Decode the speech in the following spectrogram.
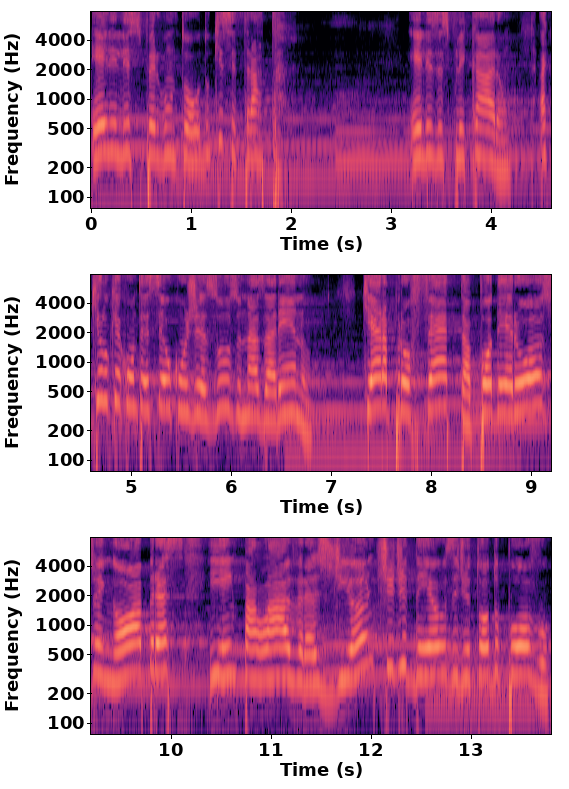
Ele lhes perguntou: Do que se trata? Eles explicaram: Aquilo que aconteceu com Jesus, o Nazareno que era profeta, poderoso em obras e em palavras diante de Deus e de todo o povo,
